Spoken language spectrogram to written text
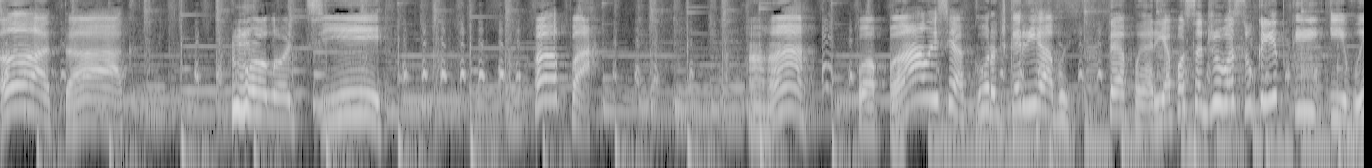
О, так. Молодці. Опа. Ага. Попалися курочка ряби. Тепер я посаджу вас у клітки, і ви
